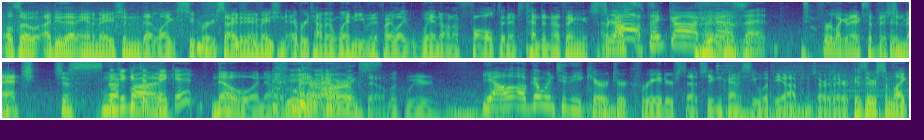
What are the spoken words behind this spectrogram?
Also, I do that animation, that like super excited animation every time I win, even if I like win on a fault and it's 10 to nothing. It's just like, oh, thank God. I love that. For like an exhibition match. Just snuck Did you get by. to pick it? No, no. I Ooh, don't, I don't think arms so. look weird. Yeah, I'll, I'll go into the character creator stuff so you can kind of see what the options are there. Because there's some like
